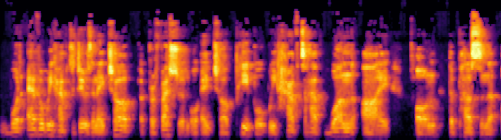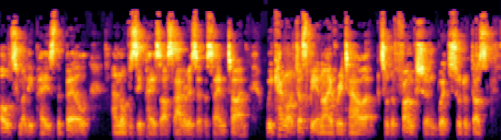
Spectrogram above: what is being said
whatever we have to do as an HR profession or HR people, we have to have one eye on the person that ultimately pays the bill and obviously pays our salaries at the same time. We cannot just be an ivory tower sort of function which sort of does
